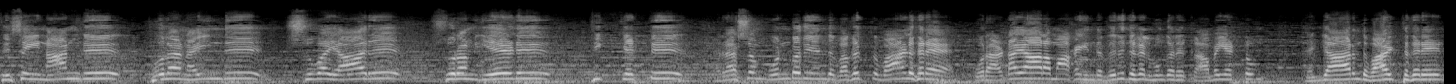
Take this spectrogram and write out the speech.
திசை நான்கு புலன் ஐந்து சுவை ஆறு சுரம் ஏழு திக்கெட்டு ரசம் ஒன்பது என்று வகுத்து வாழுகிற ஒரு அடையாளமாக இந்த விருதுகள் உங்களுக்கு அமையட்டும். நெஞ்சார்ந்து வாழ்த்துகிறேன்.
